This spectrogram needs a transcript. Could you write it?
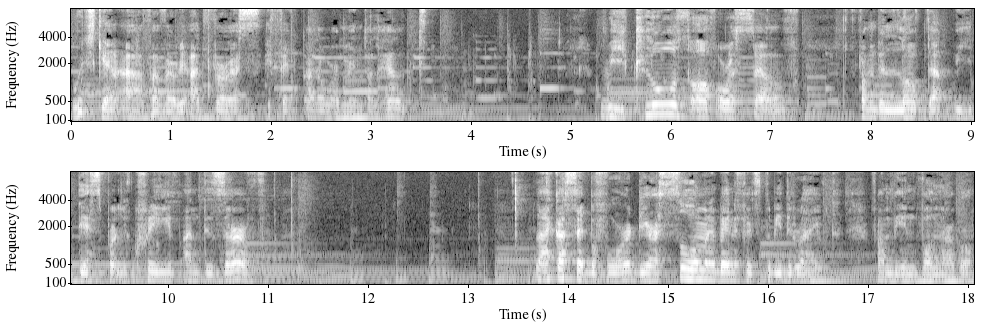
which can have a very adverse effect on our mental health we close off ourselves from the love that we desperately crave and deserve. Like I said before, there are so many benefits to be derived from being vulnerable.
